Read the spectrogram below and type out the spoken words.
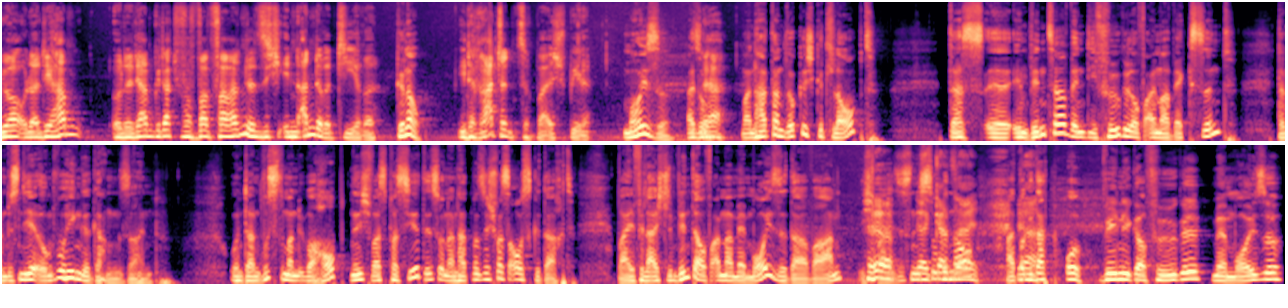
ja, oder die haben, oder die haben gedacht, die ver verwandeln sich in andere Tiere. Genau. In Ratten zum Beispiel. Mäuse. Also Ja. man hat dann wirklich geglaubt, dass äh, im Winter, wenn die Vögel auf einmal weg sind, dann müssen die ja irgendwo hingegangen sein. Und dann wusste man überhaupt nicht, was passiert ist und dann hat man sich was ausgedacht. Weil vielleicht im Winter auf einmal mehr Mäuse da waren. Ich Ja, weiß es nicht ja, so genau. sein. Hat man Ja. gedacht, oh, weniger Vögel, mehr Mäuse,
